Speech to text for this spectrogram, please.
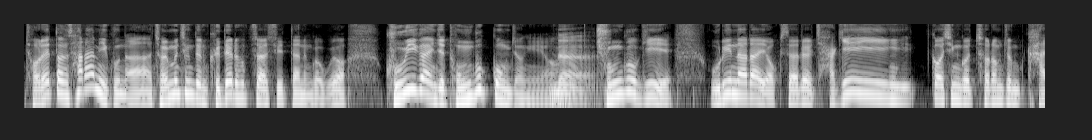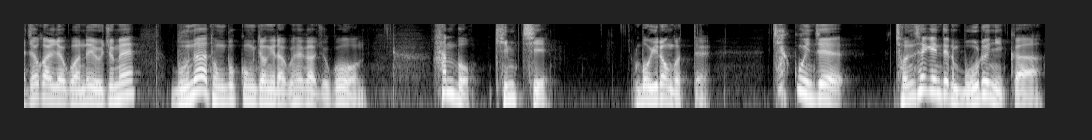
저랬던 사람이구나. 젊은 층들은 그대로 흡수할 수 있다는 거고요. 9위가 이제 동북공정이에요. 네. 중국이 우리나라 역사를 자기 것인 것처럼 좀 가져가려고 하는데 요즘에 문화 동북공정이라고 해가지고 한복, 김치, 뭐 이런 것들 자꾸 이제 전 세계인들은 모르니까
